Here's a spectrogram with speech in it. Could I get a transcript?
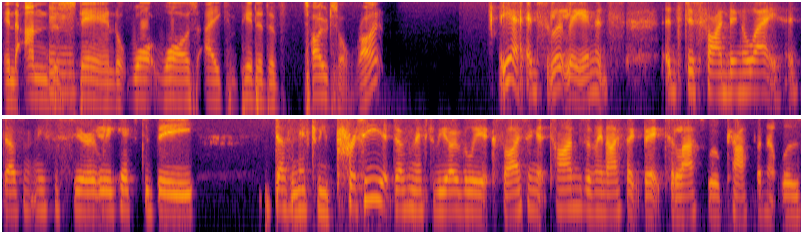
and understand mm. what was a competitive total, right? Yeah, absolutely. And it's it's just finding a way. It doesn't necessarily have to be doesn't have to be pretty. It doesn't have to be overly exciting at times. I mean, I think back to last World Cup and it was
